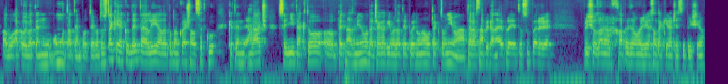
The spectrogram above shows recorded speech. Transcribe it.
alebo ako iba ten omúta ten tape. A to sú také ako detaily, ale potom v konečnom dôsledku, keď ten hráč sedí takto e, 15 minút a čaká, kým mu zatepuje jednu nohu, tak to vníma. A teraz napríklad na replay je to super, že prišiel za mňa chlapec a hovorí, že ja som taký radšej si prišiel.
